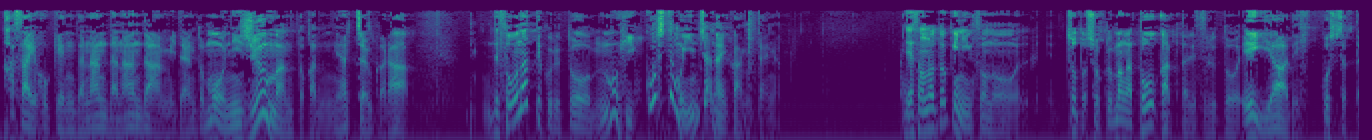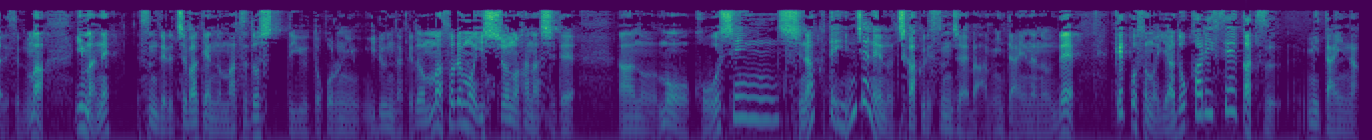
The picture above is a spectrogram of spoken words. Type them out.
火災保険だなんだなんだ、みたいなともう20万とかになっちゃうから、で、そうなってくると、もう引っ越してもいいんじゃないか、みたいな。で、その時にその、ちょっと職場が遠かったりすると、えいやーで引っ越しちゃったりする。まあ、今ね、住んでる千葉県の松戸市っていうところにいるんだけど、まあ、それも一緒の話で、あの、もう更新しなくていいんじゃねえの？近くに住んじゃえば、みたいなので、結構その宿借り生活みたいな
